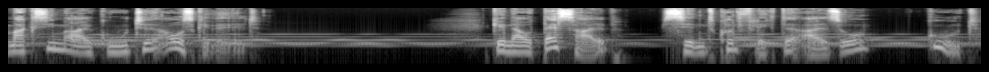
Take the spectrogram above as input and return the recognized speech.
maximal gute ausgewählt. Genau deshalb sind Konflikte also gut.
